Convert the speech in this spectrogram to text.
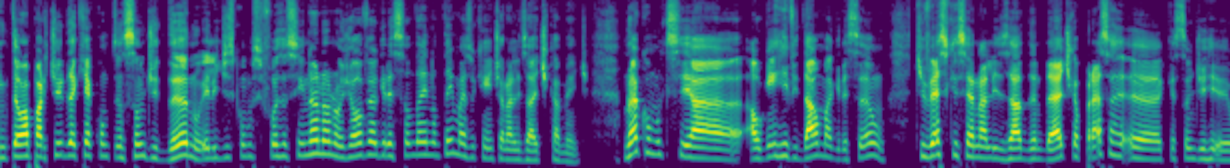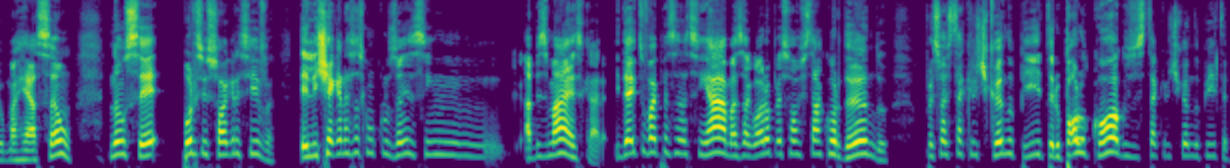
então, a partir daqui, a contenção de dano, ele diz como se fosse assim: não, não, não, já houve agressão, daí não tem mais o que a gente analisar eticamente. Não é como se a, alguém revidar uma agressão tivesse que ser analisado dentro da ética para essa uh, questão de uma reação não ser por si só agressiva. Ele chega nessas conclusões assim abismais, cara. E daí tu vai pensando assim: "Ah, mas agora o pessoal está acordando. O pessoal está criticando o Peter, o Paulo Cogos está criticando o Peter".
